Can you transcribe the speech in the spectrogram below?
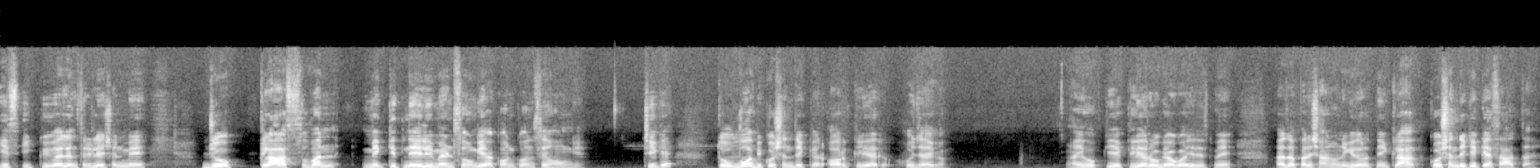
इस इक्विवेलेंस रिलेशन में जो क्लास वन में कितने एलिमेंट्स होंगे या कौन कौन से होंगे, ठीक है? तो वो अभी क्वेश्चन देखकर और क्लियर हो जाएगा। आई होप कि ये क्लियर हो गया होगा जिसमें ज़्यादा परेशान होने की ज़रूरत नहीं। क्लास क्वेश्चन देखिए कैसा आता है।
